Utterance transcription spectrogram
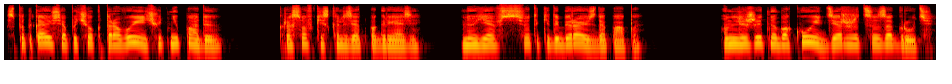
Спотыкаюсь о пучок травы и чуть не падаю. Кроссовки скользят по грязи. Но я все таки добираюсь до папы. Он лежит на боку и держится за грудь.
